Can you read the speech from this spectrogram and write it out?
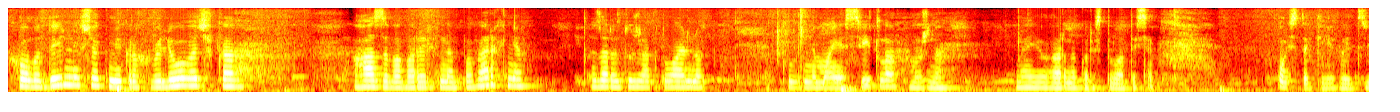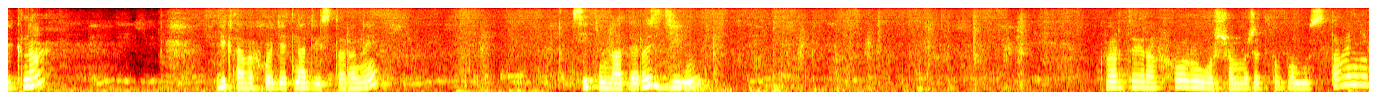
Холодильничок, мікрохвильовочка, газова варильна поверхня. Зараз дуже актуально, коли немає світла, можна нею гарно користуватися. Ось такий вид з вікна. Вікна виходять на дві сторони. Всі кімнати роздільні. Квартира в хорошому житловому стані.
